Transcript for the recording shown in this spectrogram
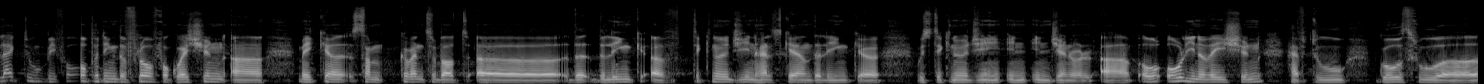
would like to, before opening the floor for question, uh, make uh, some comments about uh, the, the link of technology in healthcare and the link uh, with technology in, in general. Uh, all, all, innovation have to go through a,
